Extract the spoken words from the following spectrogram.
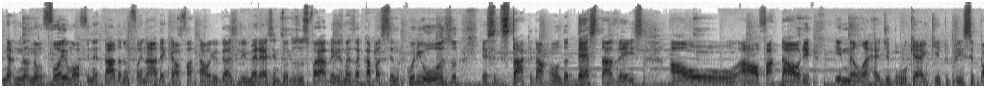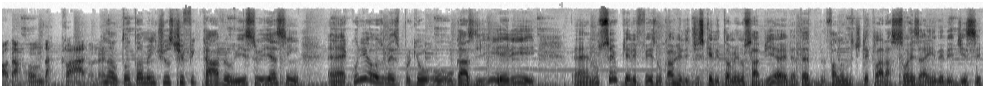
N- não foi uma alfinetada, não foi nada. É que a AlphaTauri e o Gasly merecem todos os parabéns, mas acaba sendo curioso esse destaque da Honda desta vez ao a AlphaTauri e não a Red Bull, que é a equipe principal da Honda, claro, né? Não, totalmente justificável isso. E assim, é curioso mesmo, porque o, o- o Gasly, ele. é, não sei o que ele fez no carro, ele disse que ele também não sabia. Ele até falando de declarações ainda, ele disse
